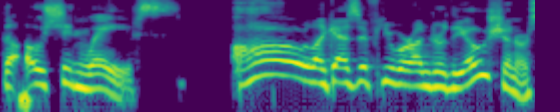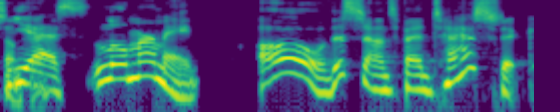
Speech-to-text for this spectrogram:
the ocean waves. Oh, like as if you were under the ocean or something. Yes, Little Mermaid. Oh, this sounds fantastic.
